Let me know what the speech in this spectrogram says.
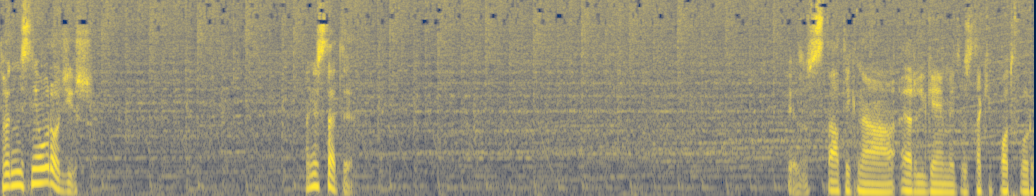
to nic nie urodzisz. No niestety. Jezus, static na early game to jest taki potwór.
